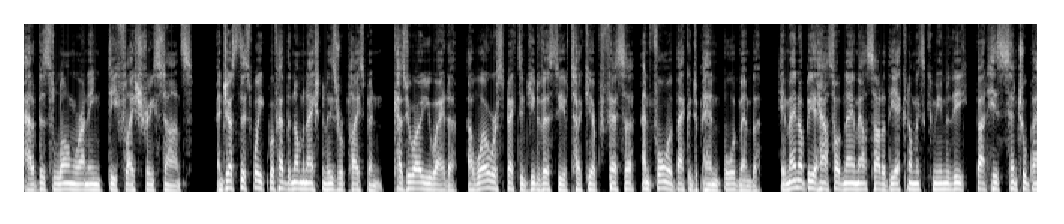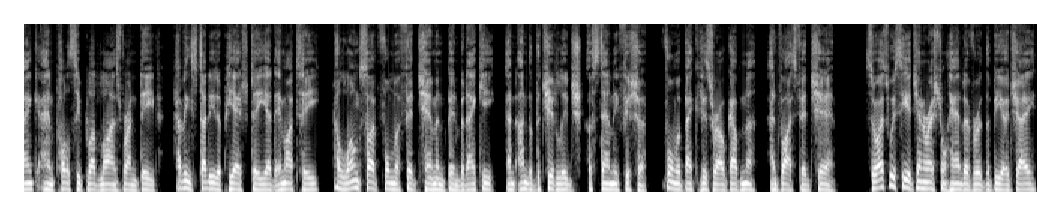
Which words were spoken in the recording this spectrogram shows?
out of this long-running deflationary stance. And just this week, we've had the nomination of his replacement, Kazuo Ueda, a well-respected University of Tokyo professor and former Bank of Japan board member. He may not be a household name outside of the economics community, but his central bank and policy bloodlines run deep. Having studied a PhD at MIT alongside former Fed Chairman Ben Bernanke and under the tutelage of Stanley Fischer, former Bank of Israel Governor and Vice Fed Chair. So as we see a generational handover at the BOJ,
